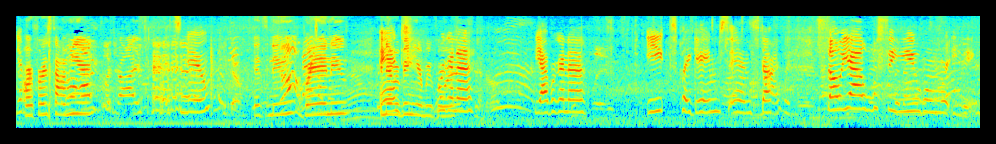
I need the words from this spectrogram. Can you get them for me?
Yep. Our first time here. It's new. It's new, brand new. We've never been here before. We're gonna, yeah, we're gonna eat, play games and stuff. So yeah, we'll see you when we're eating.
